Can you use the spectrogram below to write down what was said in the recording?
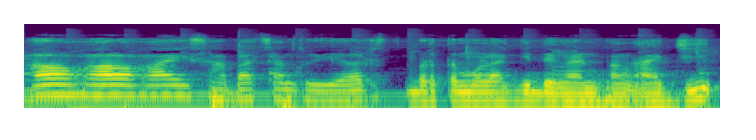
Halo halo hai sahabat Santuyers Bertemu lagi dengan Bang Aji.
